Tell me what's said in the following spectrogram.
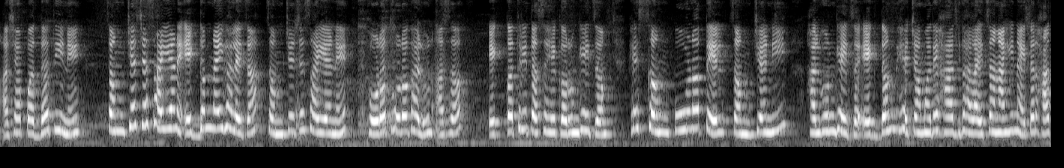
अशा पद्धतीने चमच्याच्या साह्याने एकदम नाही घालायचा चमच्याच्या साह्याने थोडं थोडं घालून असं एकत्रित असं हे करून घ्यायचं. हे संपूर्ण तेल चमच्यानी हलवून घ्यायचं. एकदम ह्याच्यामध्ये हात घालायचा नाही नाहीतर हात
